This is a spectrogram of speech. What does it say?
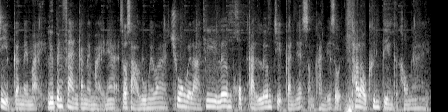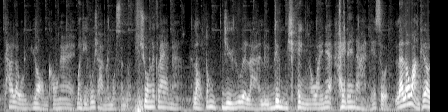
จีบกันใหม่ ๆ หรือเป็นแฟนกันใหม่ๆเนี่ยสาวๆรู้ไหมว่าช่วงเวลาที่เริ่มคบกันเริ่มจีบกันเนี่ยสำคัญที่สุด ถ้าเราขึ้นเตียงกับเขาง่าย ถ้าเรายอมเขาง่าย บางทีผู้ชายมันหมดสนุก ช่วงแรกๆนะ เราต้องยื้อเวลาหรือดึงเชงเอาไว้เนี่ยให้ได้นานที่สุด และระหว่างที่เรา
